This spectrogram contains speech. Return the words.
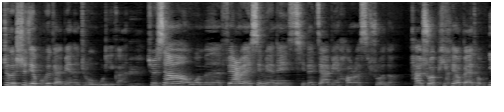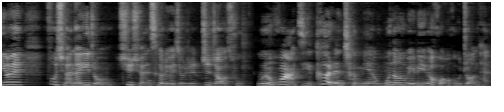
这个世界不会改变的这种无力感。嗯就像我们非二元性别那一期的嘉宾 Horace 说的，他说 “Pick your battle”，因为父权的一种去权策略就是制造出文化及个人层面无能为力的恍惚状态。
